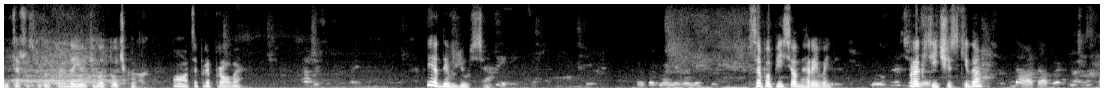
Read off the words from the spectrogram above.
І Це щось тут продають в лоточках. А, це приправи. Я дивлюся. Все по 50 гривень. Практически, да? Да, да, практически,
